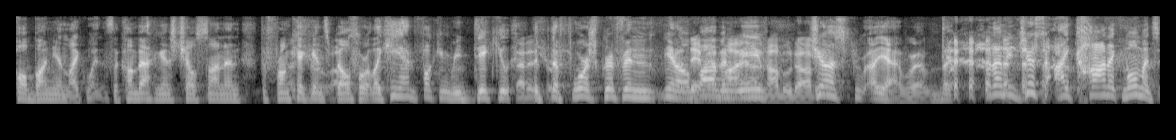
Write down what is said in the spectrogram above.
Paul Bunyan like wins, the comeback against Chael Sonnen, the front That's kick true. against Wow. Belfort. Like he had fucking ridiculous. That is the, true. the Forrest Griffin, you know, The Bob and Demian Weave. Abu Dhabi. Just uh, yeah, but, but I mean, just iconic moments.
